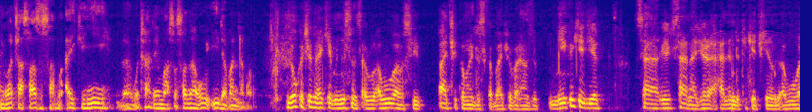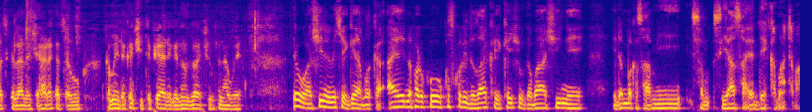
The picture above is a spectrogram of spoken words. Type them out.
matasa su samu aikin yi da mutane masu sana'o'i daban-daban. Lokacin da ake ministan tsaro abubuwa su ɓaci kamar da suka ɓaci ba yanzu. Me kake je sa ya sa najeriya a halin da take cikin yanzu abubuwa suka lalace harkar tsaro kamar da kace tafiya daga nan zuwa cin tana waya yauwa shine nake gaya maka. Ai na farko kuskure da za ka yi kai shugaba shine idan baka sami sam- siyasa yadda ya kamata ba.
